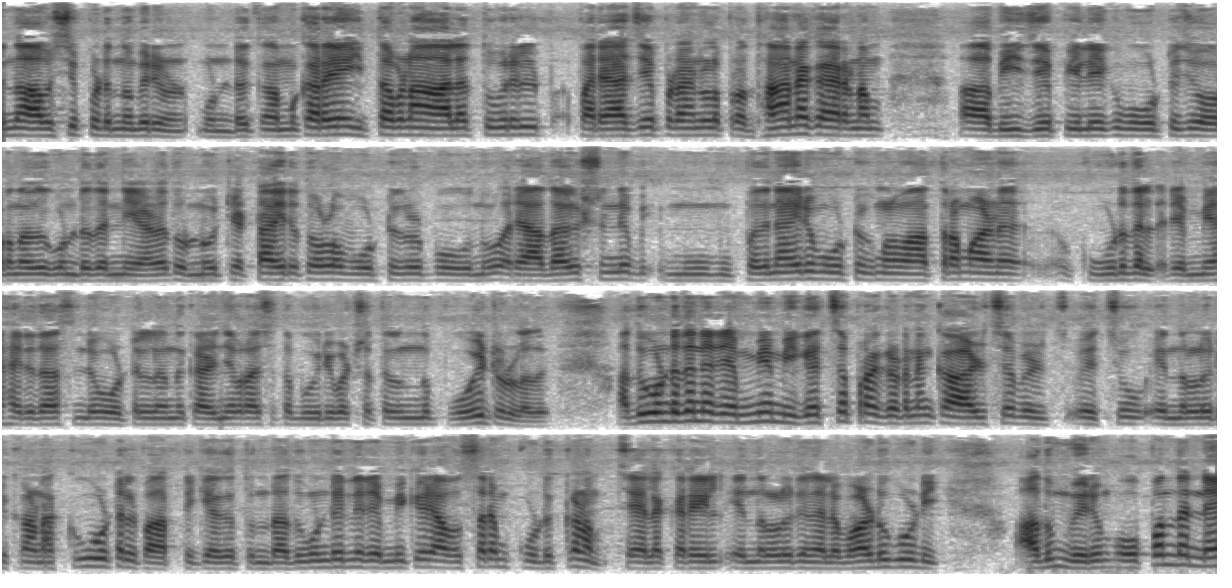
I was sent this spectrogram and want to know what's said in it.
എന്ന് ആവശ്യപ്പെടുന്നവരുണ്ട് നമുക്കറിയാം ഇത്തവണ ആലത്തൂരിൽ പരാജയപ്പെടാനുള്ള പ്രധാന കാരണം ബി ജെ പിയിലേക്ക് വോട്ട് ചോർന്നത് കൊണ്ട് തന്നെയാണ്. തൊണ്ണൂറ്റെട്ടായിരത്തോളം വോട്ടുകൾ പോകുന്നു. രാധാകൃഷ്ണന് മുപ്പതിനായിരം വോട്ടുകൾ മാത്രമാണ് കൂടുതൽ രമ്യ ഹരിദാസിന്റെ വോട്ടിൽ നിന്ന് കഴിഞ്ഞ പ്രാവശ്യത്തെ ഭൂരിപക്ഷത്തിൽ നിന്ന് പോയിട്ടുള്ളത്. അതുകൊണ്ട് തന്നെ രമ്യ മികച്ച പ്രകടനം കാഴ്ച വെച്ചു എന്നുള്ള ഒരു കണക്കുകൂട്ടൽ പാർട്ടിക്കകത്തുണ്ട്. അതുകൊണ്ട് തന്നെ രമ്യയ്ക്ക് ഒരു അവസരം കൊടുക്കണം ചേലക്കരയിൽ എന്നുള്ളൊരു നിലപാട് കൂടി അതും വരും. ഒപ്പം തന്നെ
